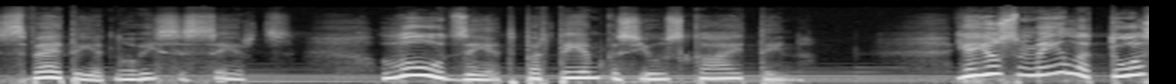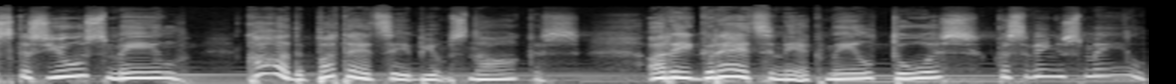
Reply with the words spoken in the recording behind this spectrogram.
Svētījiet no visas sirds. Lūdziet par tiem, kas jūs kaitina. Ja jūs mīlat tos, kas jūs mīl, kāda pateicība jums nākas? Arī grēcinieki mīl tos, kas viņus mīl.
